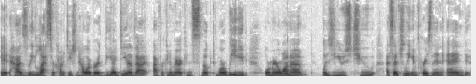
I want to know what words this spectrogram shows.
it has a lesser connotation. However, the idea that African Americans smoked more weed or marijuana was used to essentially imprison and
